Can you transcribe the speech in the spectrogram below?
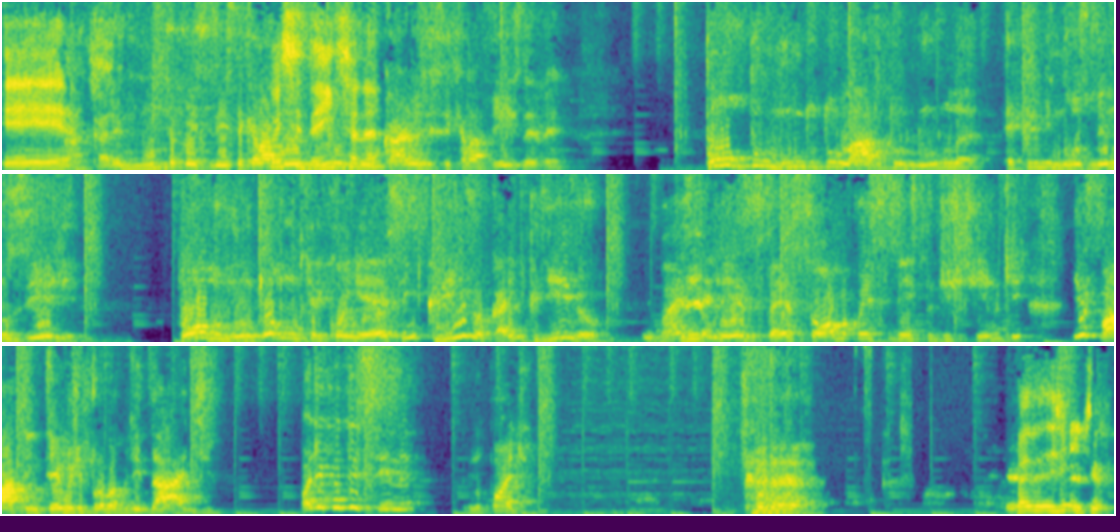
É... Ah, cara, é muita coincidência. Aquela coincidência, né? O Carlos disse aquela vez, né, velho? Todo mundo do lado do Lula é criminoso, menos ele. Todo mundo, todo mundo que ele conhece, incrível, cara, incrível. Mas incrível. beleza, isso aí é só uma coincidência do destino que, de fato, em termos de probabilidade, pode acontecer, né? Não pode. Mas, gente,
